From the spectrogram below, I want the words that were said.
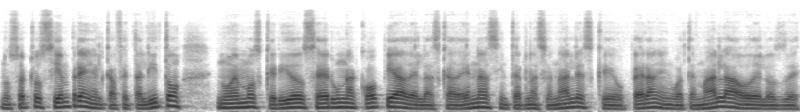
Nosotros siempre en el cafetalito no hemos querido ser una copia de las cadenas internacionales que operan en Guatemala o de los de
